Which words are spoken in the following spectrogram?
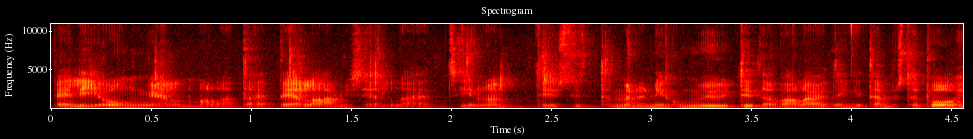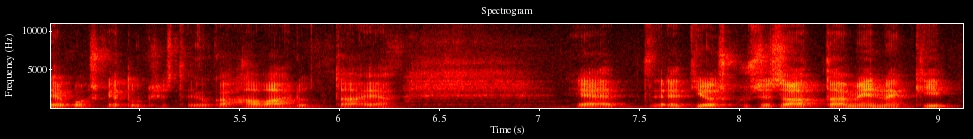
peliongelmalla tai pelaamisella. Että siinä on tietysti tämmöinen niin kuin myytti tavallaan jotenkin tämmöistä pohjakosketuksesta, joka havahduttaa ja ja et, et joskus se saattaa mennäkin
